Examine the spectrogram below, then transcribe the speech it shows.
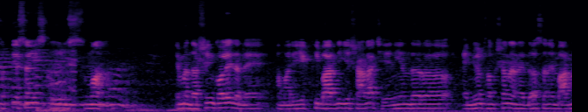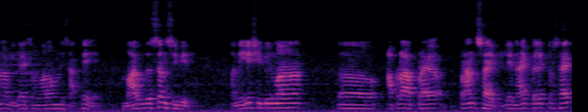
સત્યસાઈ સ્કૂલ્સમાં. એમાં નર્સિંગ કોલેજ અને અમારી એકથી બારની જે શાળા છે, એની અંદર એન્યુઅલ ફંક્શન અને દસ અને બારના વિદાય સમારંભની સાથે માર્ગદર્શન શિબિર. અને એ શિબિરમાં આપણા પ્રાંત સાહેબ એટલે નાયબ કલેક્ટર સાહેબ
